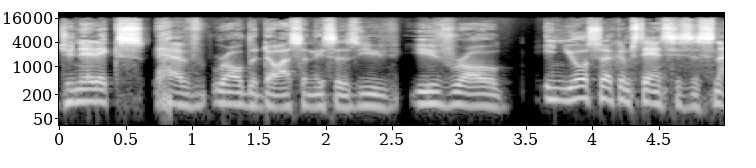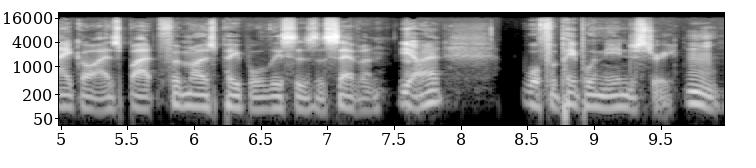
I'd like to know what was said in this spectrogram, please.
genetics have rolled the dice, and this is you've you've rolled." In your circumstances, a snake eyes, but for most people, this is a seven. Yeah. Right? Well, for people in the industry. Mm.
